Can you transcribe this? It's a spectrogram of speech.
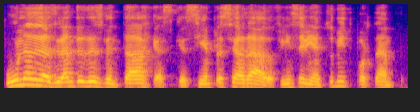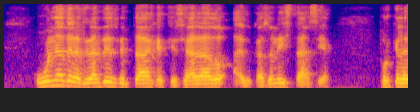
Una de las grandes desventajas que siempre se ha dado, fíjense bien, esto es muy importante, una de las grandes desventajas que se ha dado a educación a distancia, porque la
